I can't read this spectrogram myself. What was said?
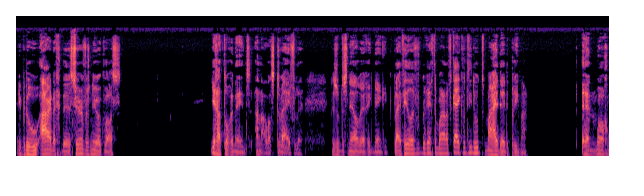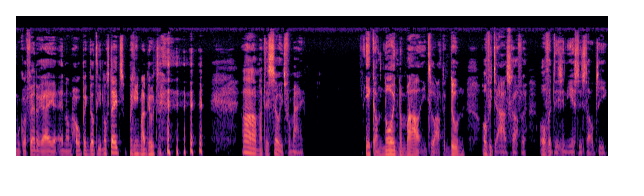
ik bedoel, hoe aardig de service nu ook was. Je gaat toch ineens aan alles twijfelen. Dus op de snelweg, ik denk, ik blijf heel even op de rechterbaan even kijken wat hij doet. Maar hij deed het prima. En morgen moet ik wat verder rijden. En dan hoop ik dat hij het nog steeds prima doet. oh, maar het is zoiets voor mij. Ik kan nooit normaal iets laten doen of iets aanschaffen. Of het is in eerste instantie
